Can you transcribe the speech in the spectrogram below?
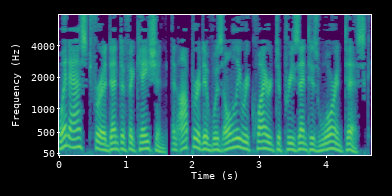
When asked for identification, an operative was only required to present his warrant disc.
